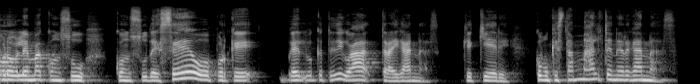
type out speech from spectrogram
problema con su, con su deseo, porque es lo que te digo, ah, trae ganas que quiere. Como que está mal tener ganas.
